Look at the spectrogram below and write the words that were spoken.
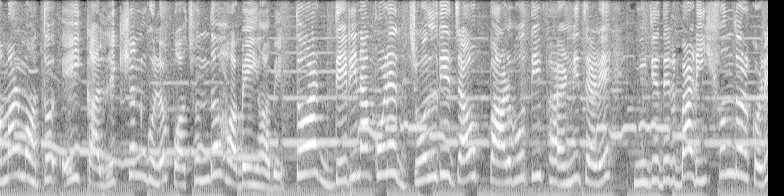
আমার মতো এই কালেকশনগুলো পছন্দ হবেই হবে। তো আর দেরি না করে জলদি যাও পার্বতী ফার্নিচারে নিজেদের বাড়ি সুন্দর করে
